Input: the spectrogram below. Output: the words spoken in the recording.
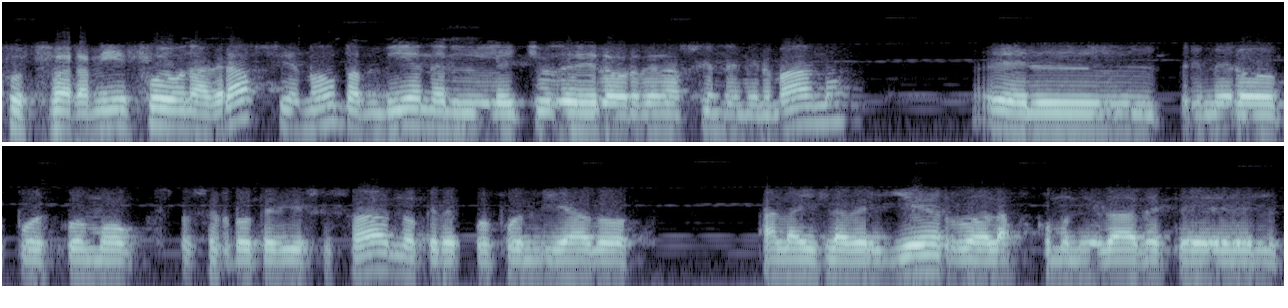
Pues para mí fue una gracia, ¿no? También el hecho de la ordenación de mi hermano. El primero, pues como sacerdote diocesano, que después fue enviado a la isla del Hierro, a las comunidades del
